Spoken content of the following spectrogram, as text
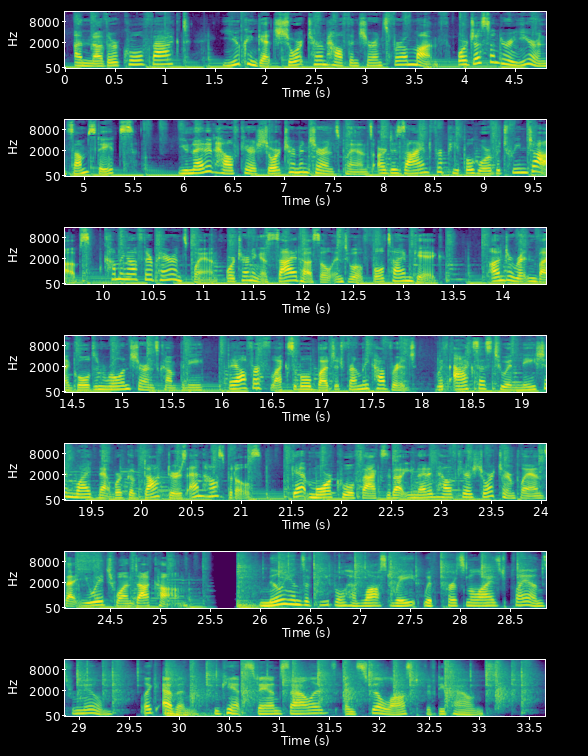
Another cool fact, you can get short term health insurance for a month or just under a year in some states. United Healthcare short term insurance plans are designed for people who are between jobs, coming off their parents' plan, or turning a side hustle into a full time gig. Underwritten by Golden Rule Insurance Company, they offer flexible, budget friendly coverage with access to a nationwide network of doctors and hospitals. Get more cool facts about United Healthcare short term plans at uh1.com. Millions of people have lost weight with personalized plans from Noom, like Evan, who can't stand salads and still lost 50 pounds.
